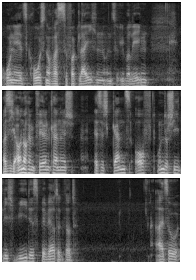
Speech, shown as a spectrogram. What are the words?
Ohne jetzt groß noch was zu vergleichen und zu überlegen. Was ich auch noch empfehlen kann, ist, es ist ganz oft unterschiedlich, wie das bewertet wird. Also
